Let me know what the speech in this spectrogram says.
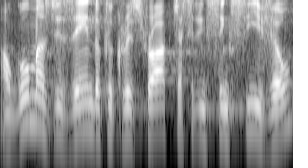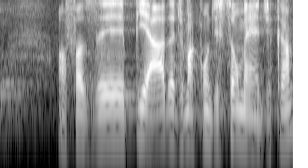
Algumas dizendo que o Chris Rock tinha sido insensível ao fazer piada de uma condição médica.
